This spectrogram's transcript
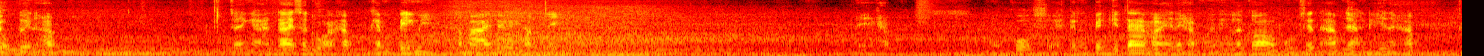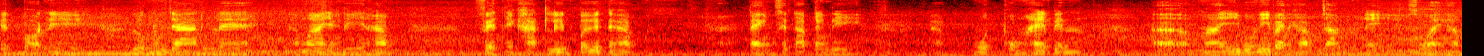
จบเลยนะครับใช้งานได้สะดวกครับ แคมปิ้งนี่สบายเลยครับนี่ครับโลโก้ สวยเป็นเป็นกีตาร์ใหม่นะครับมือหนึ่งแล้วก็ผมเซตอัพอย่างดีนะครับเฟดบอร์ดนี่ลงน้ำยาดูแลเนื้อไม้อย่างดีนะครับ เฟดในขัดลื่นปื๊ดนะครับ แต่งเซตอัพอย่างดีครับหมุดผมให้เป็นไม้อีโบนี่ไปนะครับจำนี่สวยครับ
